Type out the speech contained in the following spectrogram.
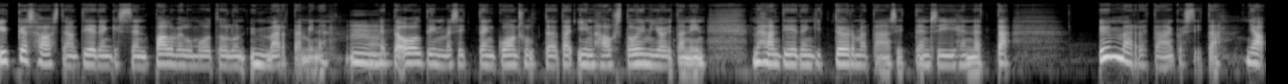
ykköshaaste on tietenkin sen palvelumuotoilun ymmärtäminen. Mm. Että oltiin me sitten konsultteja tai in-house-toimijoita, niin mehän tietenkin törmätään sitten siihen, että ymmärretäänkö sitä ja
